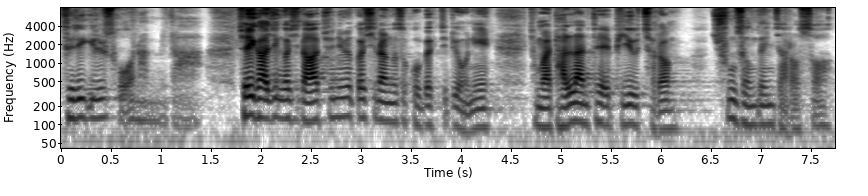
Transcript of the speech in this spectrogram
드리기를 소원합니다. 저희 가진 것이 다 주님의 것이라는 것을 고백드리오니 정말 달란트의 비유처럼 충성된 자로서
